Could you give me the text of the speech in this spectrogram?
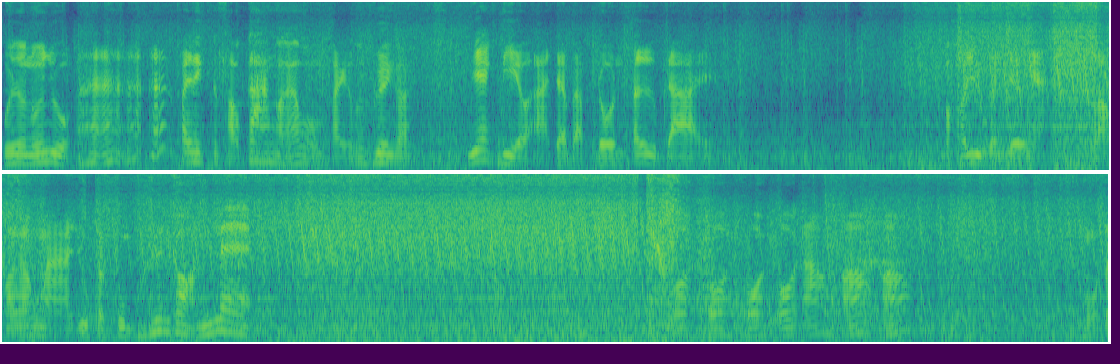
อุ้ยตรงนู้นอยู่อะอะอะอะไปเสากลางก่อนครับผมไปกับเพื่อนๆก่อน แยกเดียวอาจจะแบบโดนตืบได้เพราะเขาอยู่กันเยอะไงเราก็ต้องมาอยู่กับกลุ่มเพื่อนก่อนนี่แหละโอ้ยโอ้ยโอ้ยโอ้ยเอ้าเอ้าเอ้าโหส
